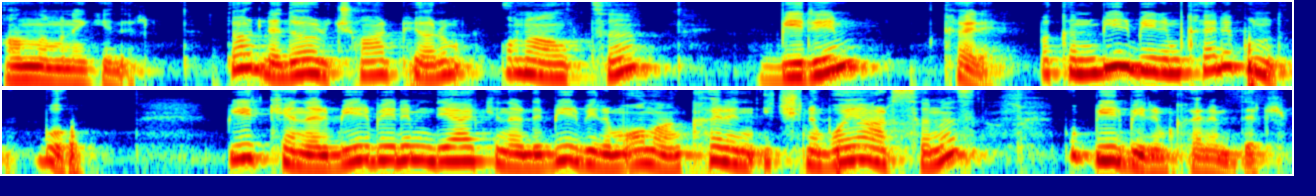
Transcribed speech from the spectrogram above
anlamına gelir. 4 ile 4 çarpıyorum. 16 birim kare. Bakın bir birim kare bu. bu. Bir kenarı bir birim, diğer kenarda bir birim olan karenin içini boyarsanız bu bir birim karedir.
